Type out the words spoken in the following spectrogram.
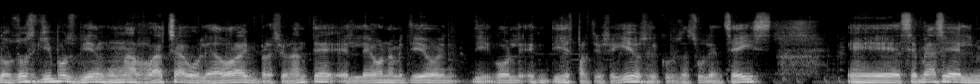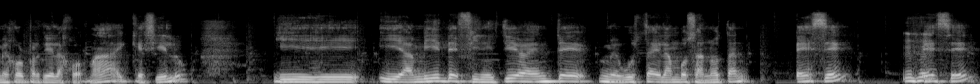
los dos equipos vienen con una racha goleadora impresionante. El León ha metido en, gol en 10 partidos seguidos, el Cruz Azul en 6. Eh, se me hace el mejor partido de la jornada, hay que decirlo. Y, a mí definitivamente me gusta el ambos anotan, pese, pese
